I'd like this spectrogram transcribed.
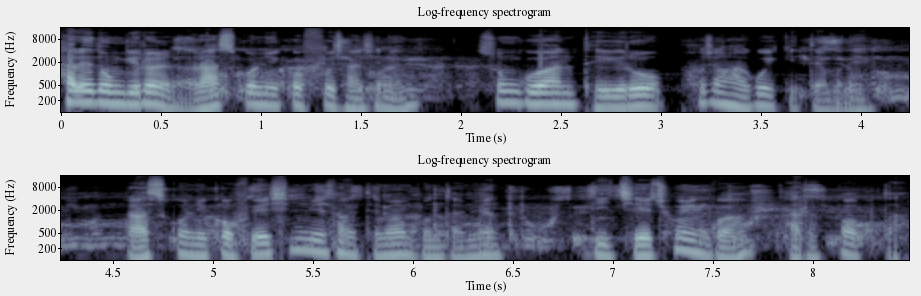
살해 동기를 라스콜니코프 자신은 숭고한 대의로 포장하고 있기 때문에 라스콜니코프의 심리 상태만 본다면 니치의 초인과 다를 바 없다.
